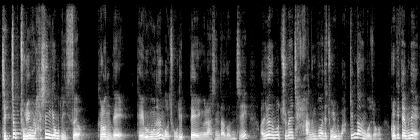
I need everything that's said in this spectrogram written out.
직접 조립을 하시는 경우도 있어요. 그런데 대부분은 뭐 조립 대행을 하신다든지 아니면 뭐 주변에 잘 아는 분한테 조립을 맡긴다는 거죠. 그렇기 때문에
